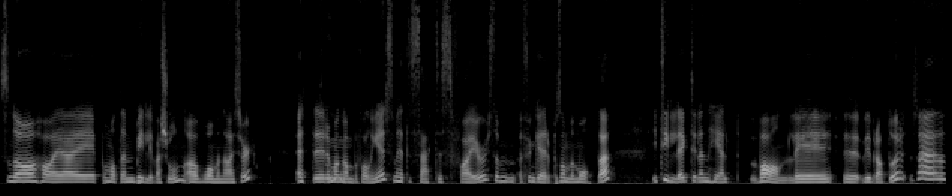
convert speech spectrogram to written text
Så da har jeg på en måte en billig versjon av Womanizer. Etter mange anbefalinger, som heter Satisfyer, som fungerer på samme måte. I tillegg til en helt vanlig uh, vibrator. Så jeg,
